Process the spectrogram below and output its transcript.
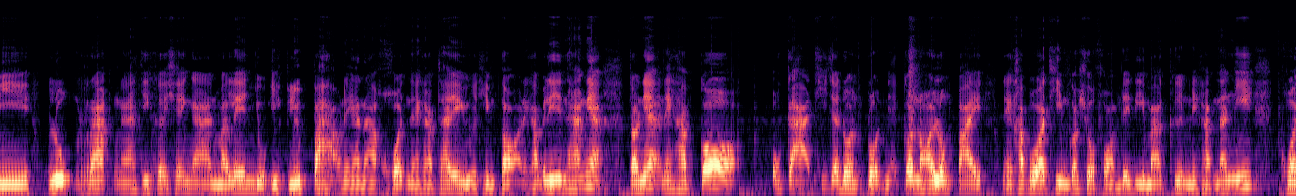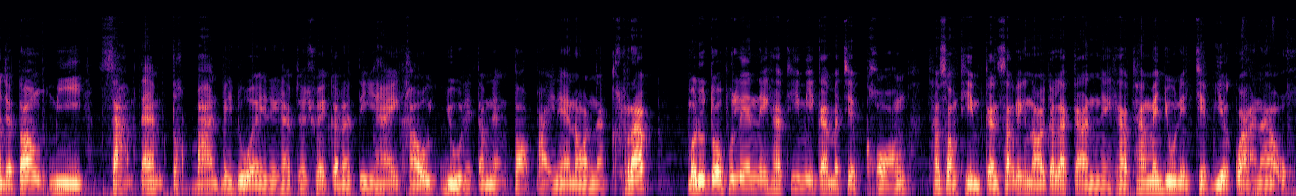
มีลูกรักนะที่เคยใช้งานมาเล่นอยู่อีกหรือเปล่าในอนาคตนะครับถ้ายังอยู่ทีมต่อนะครับเอลิททั้งเนี่ยตอนนี้นะครับก็ โอกาสที่จะโดนปลดเนี่ยก็น้อยลงไปนะครับเพราะว่าทีมก็โชว์ฟอร์มได้ดีมากขึ้นนะครับนั้นนี้ควรจะต้องมี 3 แต้มกลับบ้านไปด้วยนะครับจะช่วยการันตีให้เขาอยู่ในตำแหน่งต่อไปแน่นอนนะครับ มาดูตัวผู้เล่นนะครับที่มีการบาดเจ็บของทั้ง 2 ทีมกันสักเล็กน้อยกันละกันนะครับทางแมนยูเนี่ยเจ็บเยอะกว่านะโอ้โห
